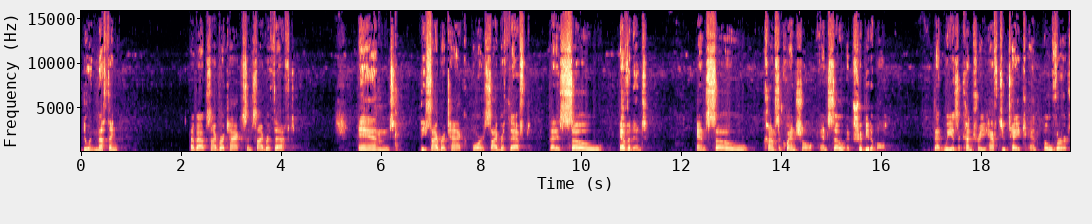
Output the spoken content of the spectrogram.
doing nothing about cyber attacks and cyber theft and the cyber attack or cyber theft that is so evident and so consequential and so attributable that we as a country have to take an overt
